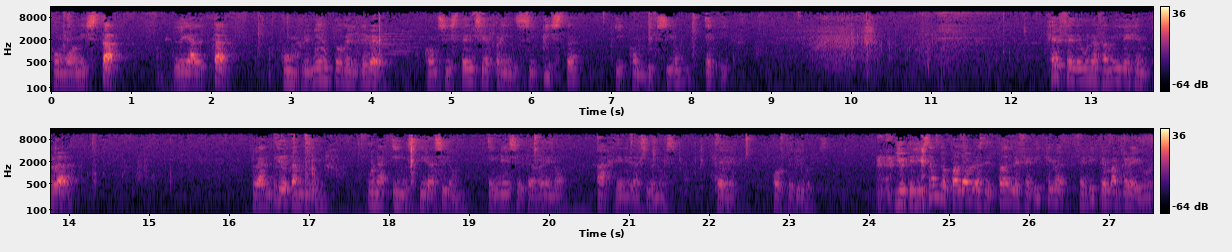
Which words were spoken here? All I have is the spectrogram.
como amistad, lealtad, cumplimiento del deber, consistencia principista y convicción ética. Jefe de una familia ejemplar, planteó también una inspiración en ese terreno a generaciones eh, posteriores. Y utilizando palabras del padre Felipe, MacGregor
